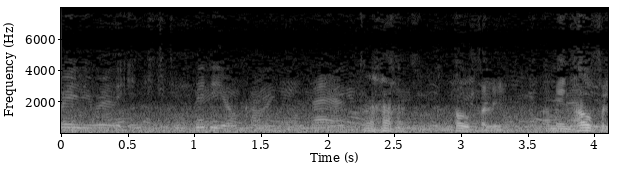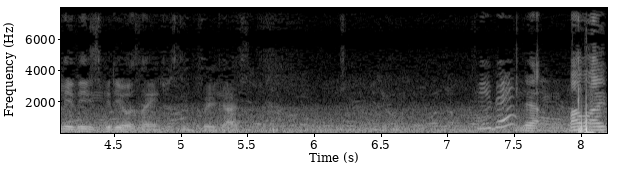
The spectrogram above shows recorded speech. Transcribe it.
really, really interesting video coming from there. hopefully, I mean, hopefully these videos are interesting for you guys. See you. Yeah, bye bye.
